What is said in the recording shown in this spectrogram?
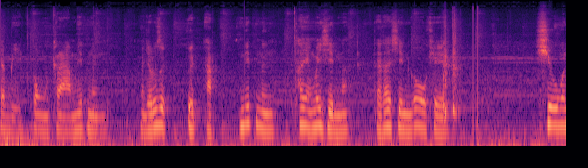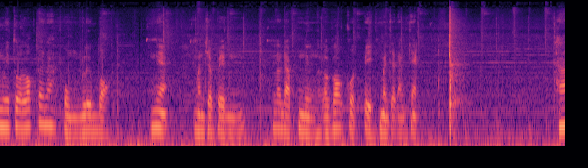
จะบีบตรงกรามนิดนึง มันจะรู้สึกอึดอัดนิดนึง ถ้ายังไม่ชินนะ แต่ถ้าชินก็โอเค ชิวมันมีตัวล็อกด้วยนะ ผมลืมบอก เนี่ยมันจะเป็นระดับหนึ่งแล้วก็กดปิดมันจะดังแกกถ้า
